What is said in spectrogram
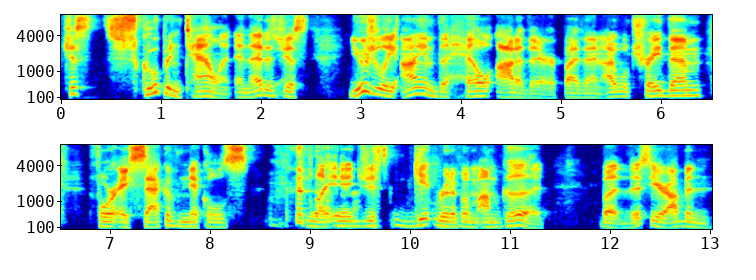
just scooping talent, and that is just usually I am the hell out of there by then. I will trade them for a sack of nickels. like it, just get rid of them. I'm good. But this year I've been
